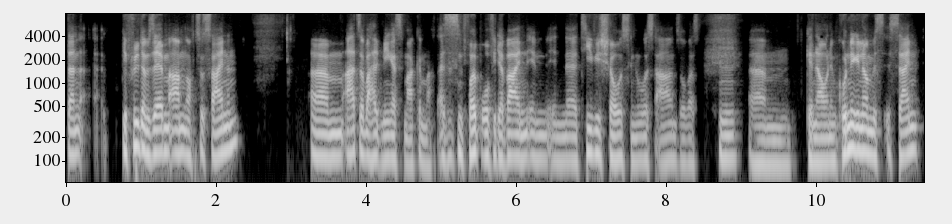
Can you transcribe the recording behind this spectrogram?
dann äh, gefühlt am selben Abend noch zu signen. Ähm, hat es aber halt mega smart gemacht. Also es ist ein Vollprofi, der war in, in, in uh, TV-Shows in den USA und sowas. Mhm. Ähm, genau, und im Grunde genommen ist, ist sein,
